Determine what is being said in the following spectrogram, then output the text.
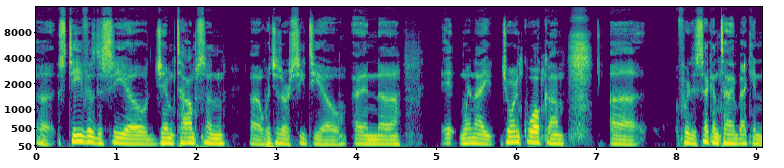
uh, Steve is the CEO, Jim Thompson, uh, which is our CTO, and uh, it, when I joined Qualcomm uh, for the second time back in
